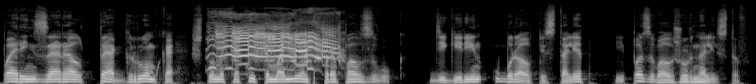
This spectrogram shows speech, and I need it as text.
Парень заорал так громко, что на какой-то момент пропал звук. Дигерин убрал пистолет и позвал журналистов.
